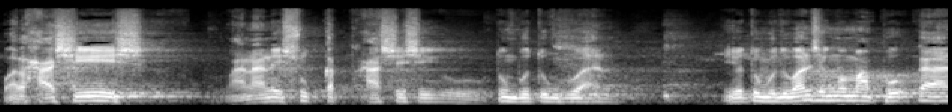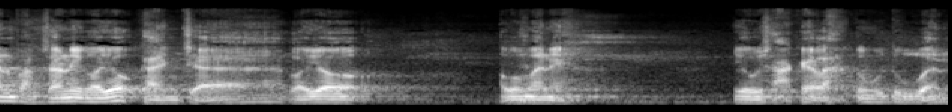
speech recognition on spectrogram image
Wal hashish mana nih suket hashish itu tumbuh-tumbuhan. Ya tumbuh-tumbuhan sing memabukkan bangsane kaya ganja, kaya apa mana? Ya wis akeh lah tumbuh-tumbuhan.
